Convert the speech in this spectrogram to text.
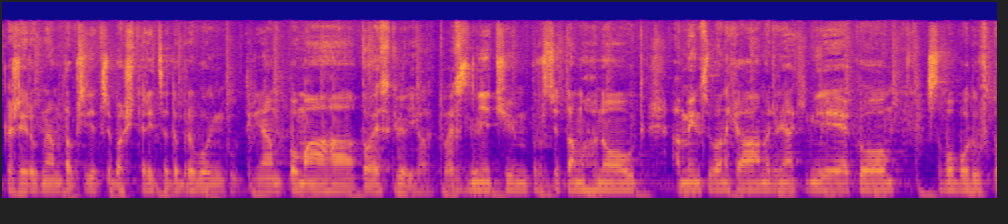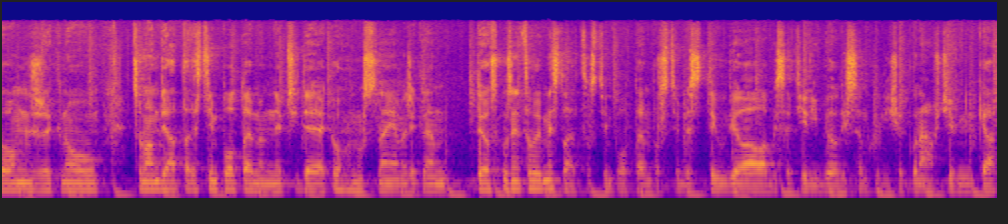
Každý rok nám tam přijde třeba 40 dobrovolníků, který nám pomáhá. To je skvělý, hele, to je skvělý. S něčím prostě tam hnout a my jim třeba necháváme do nějaký míry jako svobodu v tom, že řeknou, co mám dělat tady s tím plotem, mně přijde jako hnusné, a my řekneme, ty zkus něco vymyslet, co s tím plotem prostě bys ty udělal, aby se ti líbilo, když sem chodíš jako návštěvníka.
